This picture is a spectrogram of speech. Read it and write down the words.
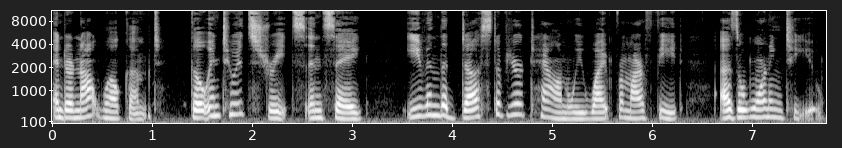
and are not welcomed, go into its streets and say, Even the dust of your town we wipe from our feet as a warning to you.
